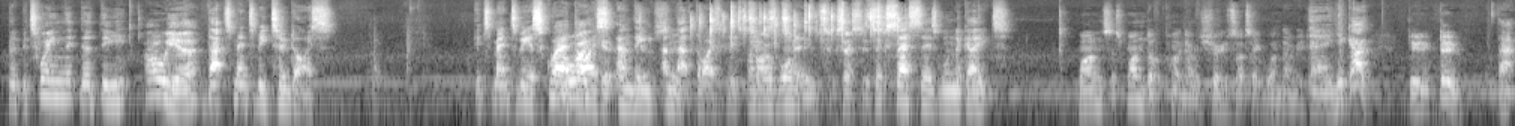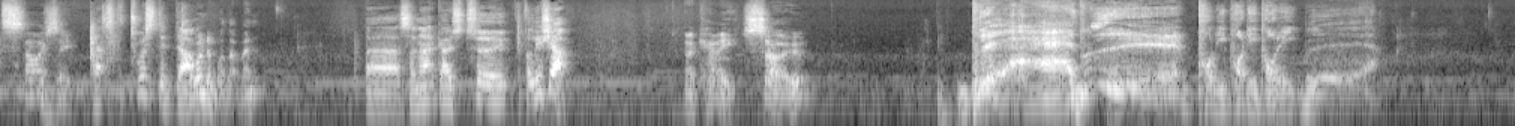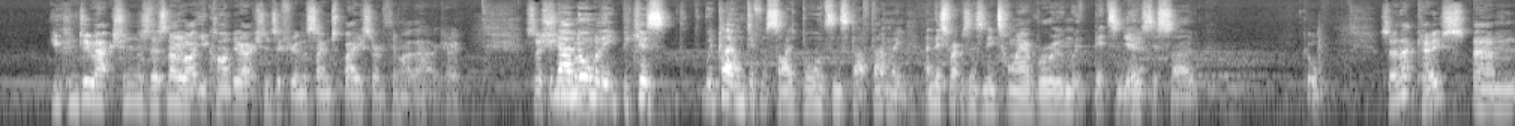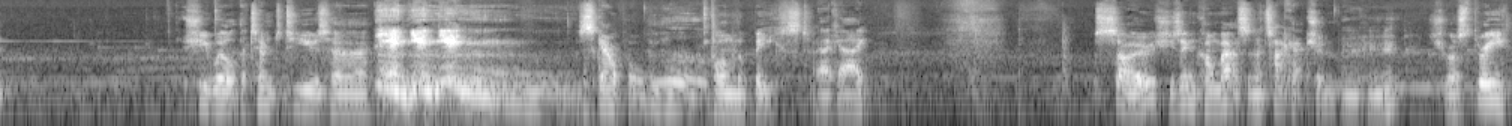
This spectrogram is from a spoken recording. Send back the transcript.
but between the, the, the Oh yeah. that's meant to be two dice. It's meant to be a square Oh, dice and the and that dice. It's And I want two. successes. Successes will negate. One, so it's one dot point damage true, so I take one damage. There you go. Do do do. That's Oh, I see. that's the twisted I dumb. wondered what that meant. Uh, so now it goes to Felicia. Okay, so Poddy, poddy, poddy. you can do actions. There's no like you can't do actions if you're in the same space or anything like that. Okay. So she Now, will- normally, because we play on different sized boards and stuff, don't we? And this represents an entire room with bits and Yeah. pieces, so. Cool. So in that case, um, she will attempt to use her scalpel on the beast. Okay. So she's in combat. It's an attack action. Mm-hmm. She rolls three.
